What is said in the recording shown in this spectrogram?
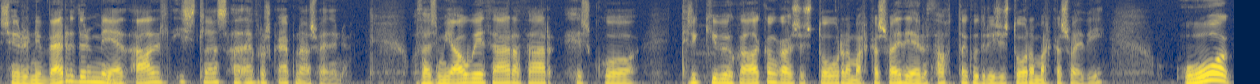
sem rauninni verður með aðild Íslands að Evróska efnaðarsvæðinu og það sem ég ávið þar að þar sko tryggjum við eitthvað aðgang á þessu stóra markasvæði, eru þáttakundur í þessu stóra markasvæði og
